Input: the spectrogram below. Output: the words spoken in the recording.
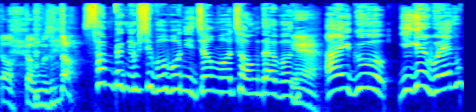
떡, 떡 무슨 떡? 365번이죠, 뭐, 정답은. 예. 아이고, 이게 웬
